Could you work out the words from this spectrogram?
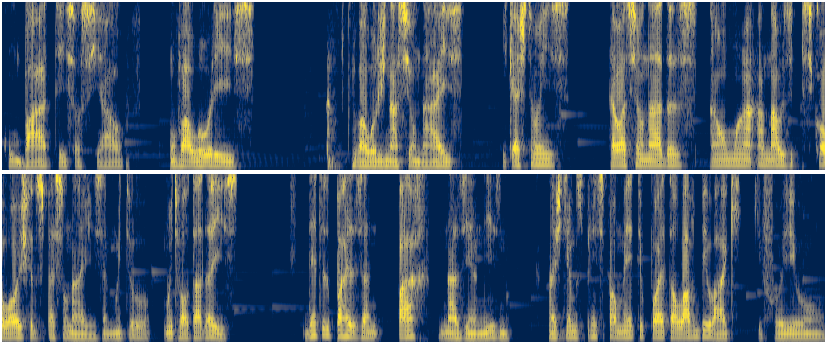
combate social, com valores, valores nacionais e questões relacionadas a uma análise psicológica dos personagens. É muito, muito voltada a isso. Dentro do parnasianismo, nós temos principalmente o poeta Olavo Bilac, que foi um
